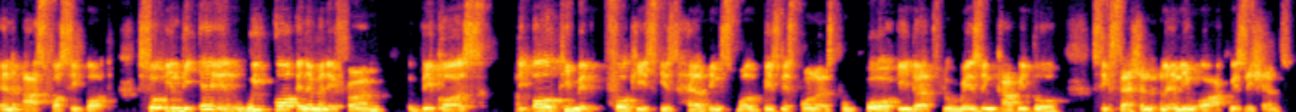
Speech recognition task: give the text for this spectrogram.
and ask for support. So in the end, we are an M&A firm because the ultimate focus is helping small business owners to grow either through raising capital, succession planning, or acquisitions.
